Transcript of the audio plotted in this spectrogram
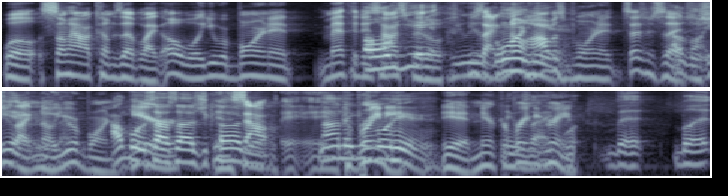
Well, somehow it comes up like, oh, well, you were born at Methodist Oh, yeah. Hospital. He was He's like, no, born I was born at such and such. born- She's yeah, like, no, you were born I was born here Southside in Chicago. South, in Nah, Cabrini. born here. Yeah, near Cabrini like, Green. "What- But but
